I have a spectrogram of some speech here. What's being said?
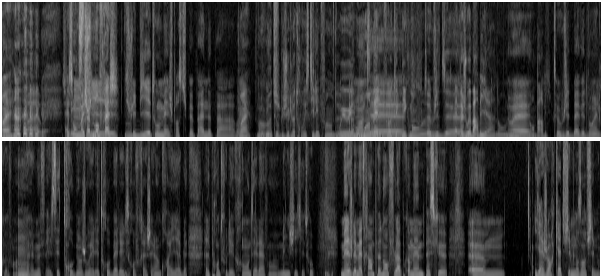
Ouais. Ouais, ouais. De Elle est façon, moi, je suis, fraîche. Je suis bi et tout, mais je pense que tu peux pas ne pas. Voilà. Ouais. Enfin, Bah, t'es obligé de la trouver stylée, enfin, de... Oui, oui. au moins belle, enfin, techniquement. T'es euh, obligé de. Elle va jouer Barbie là, dans, le- Ouais. dans Barbie. T'es obligé de baver devant elle, quoi. Enfin, Mm. ouais, elle, meuf, elle sait trop bien jouer, elle est trop belle, elle est Mm. trop fraîche, elle est incroyable. Elle prend tout l'écran, t'es là, enfin, magnifique et tout. Mm. Mais je le mettrais un peu dans flop quand même parce que euh, il y a genre quatre films dans un film.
